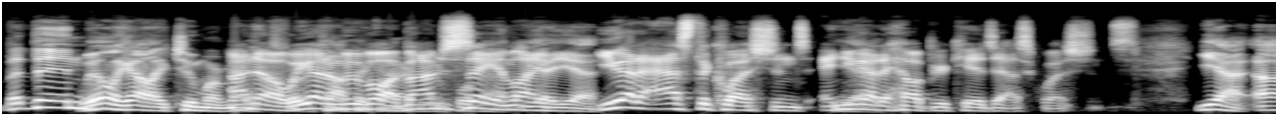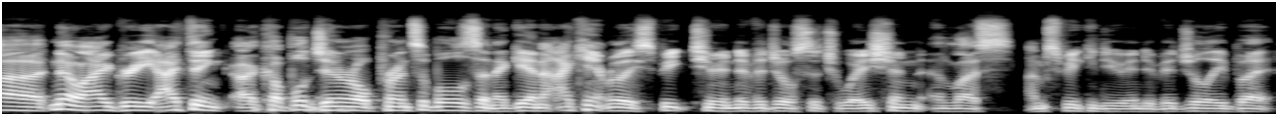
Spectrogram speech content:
But then we only got like two more minutes. I know we got to move on, but I'm just saying, like, yeah, yeah. you got to ask the questions and you got to help your kids ask questions. Yeah, uh, no, I agree. I think a couple general principles, and again, I can't really speak to your individual situation unless I'm speaking to you individually, but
